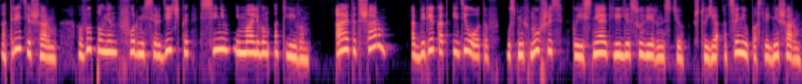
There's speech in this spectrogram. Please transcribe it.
А третий шарм выполнен в форме сердечка с синим эмалевым отливом. «А этот шарм — оберег от идиотов», — усмехнувшись, поясняет Лилия с уверенностью, что я оценю последний шарм.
